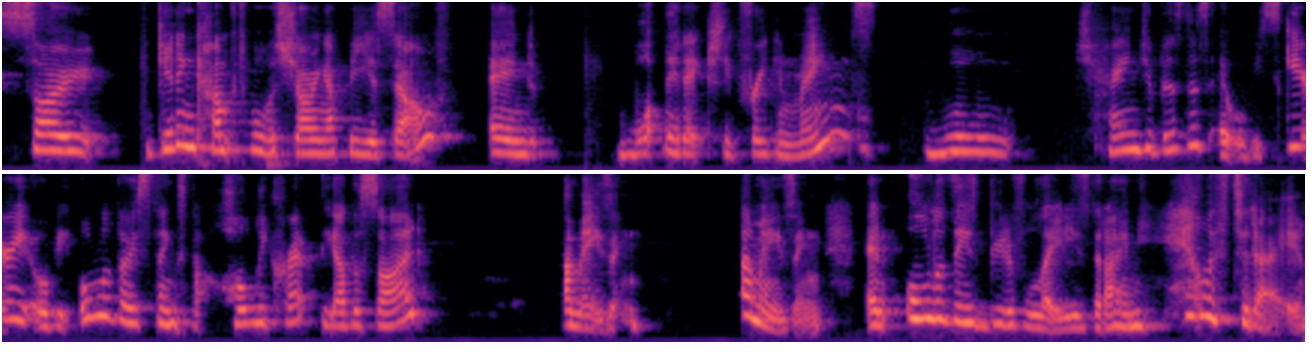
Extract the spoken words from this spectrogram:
So getting comfortable with showing up for yourself and what that actually freaking means will change your business. It will be scary. It will be all of those things. But holy crap, the other side, amazing. Amazing. And all of these beautiful ladies that I am here with today,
